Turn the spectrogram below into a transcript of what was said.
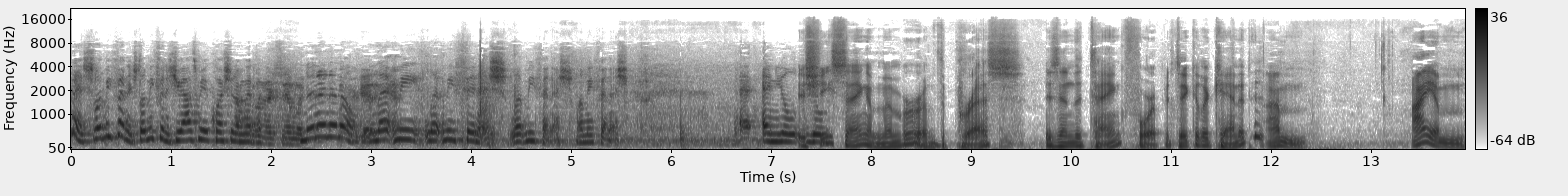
finish. Let me finish. Let me finish. You asked me a question. I'm going to. No, no, no, no. Let me. Let me finish. Let me finish. Let me finish. And you'll. Is you'll she saying a member of the press is in the tank for a particular candidate? I'm, I am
